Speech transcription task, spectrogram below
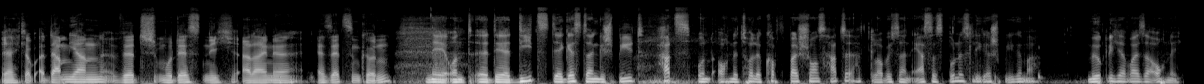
Ja, ich glaube, Damian wird Modest nicht alleine ersetzen können. Nee, und äh, der Dietz, der gestern gespielt hat und auch eine tolle Kopfballchance hatte, hat, glaube ich, sein erstes Bundesligaspiel gemacht. Möglicherweise auch nicht.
